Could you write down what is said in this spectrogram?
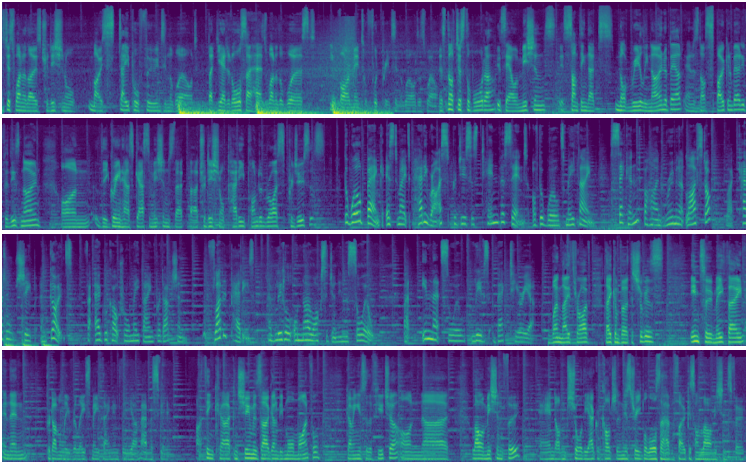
It's just one of those traditional, most staple foods in the world, but yet it also has one of the worst environmental footprints in the world as well. It's not just the water, it's our emissions. It's something that's not really known about and is not spoken about if it is known on the greenhouse gas emissions that uh, traditional paddy ponded rice produces. The World Bank estimates paddy rice produces 10% of the world's methane, second behind ruminant livestock like cattle, sheep, and goats for agricultural methane production. Flooded paddies have little or no oxygen in the soil, but in that soil lives bacteria. When they thrive, they convert the sugars into methane and then predominantly release methane into the um, atmosphere. I think uh, consumers are going to be more mindful going into the future on uh, low emission food, and I'm sure the agriculture industry will also have a focus on low emissions food.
